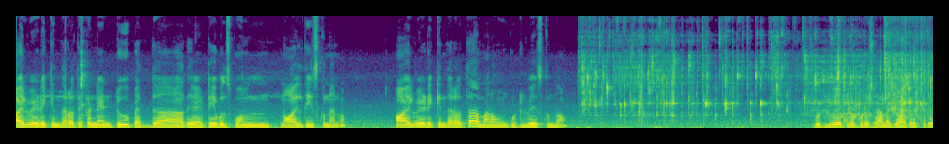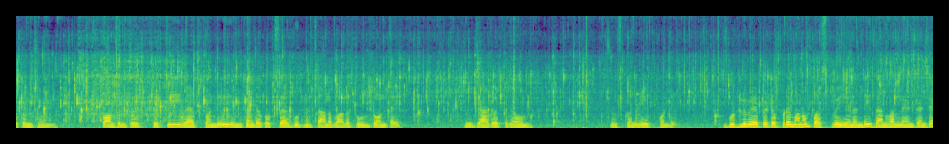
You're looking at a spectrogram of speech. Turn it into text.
ఆయిల్ వేడెక్కిన తర్వాత ఇక్కడ నేను టూ పెద్ద అదే టేబుల్ స్పూన్ ఆయిల్ తీసుకున్నాను. ఆయిల్ వేడెక్కిన తర్వాత మనం గుడ్లు వేసుకుందాం. గుడ్లు వేపినప్పుడు చాలా జాగ్రత్తగా కొంచెం కాన్సన్ట్రేట్ పెట్టి వేపుకోండి. ఎందుకంటే ఒక్కొక్కసారి గుడ్లు చాలా బాగా తూలుతూ ఉంటాయి. మీరు జాగ్రత్తగా చూసుకొని వేపుకోండి. గుడ్లు వేపేటప్పుడే మనం పసుపు వేయాలండి. దానివల్ల ఏంటంటే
